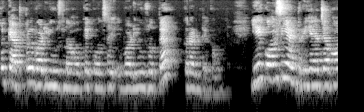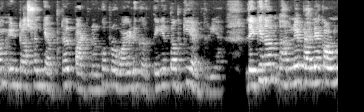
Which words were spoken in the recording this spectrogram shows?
तो कैपिटल वर्ड यूज़ ना होकर कौन सा वर्ड यूज़ होता है? करंट अकाउंट ये कौन सी एंट्री है? जब हम इंटरेस्ट ऑन कैपिटल पार्टनर को प्रोवाइड करते हैं, तब की एंट्री है। लेकिन हम, हमने पहले अकाउंट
